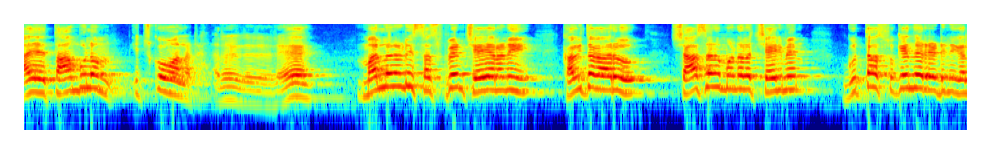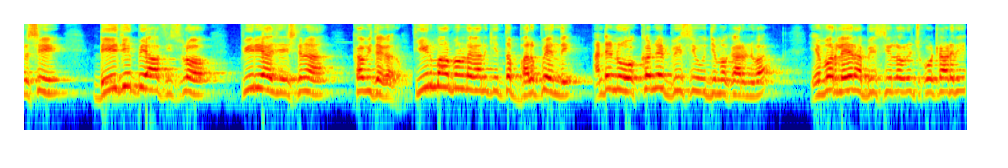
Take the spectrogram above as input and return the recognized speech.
అది తాంబూలం ఇచ్చుకోవాలట. రే. మల్లలని సస్పెండ్ చేయాలని కవిత గారు శాసన మండలి చైర్మన్ గుత్తా సుఖేందర్ రెడ్డిని కలిసి డీజీపీ ఆఫీస్లో ఫిర్యాదు చేసిన కవిత గారు. తీర్మానం కానీ ఇంత బలిపోయింది అంటే నువ్వు ఒక్కనే బీసీ ఉద్యమకారునివా? ఎవరు లేరా బీసీల గురించి కొట్లాడేది?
